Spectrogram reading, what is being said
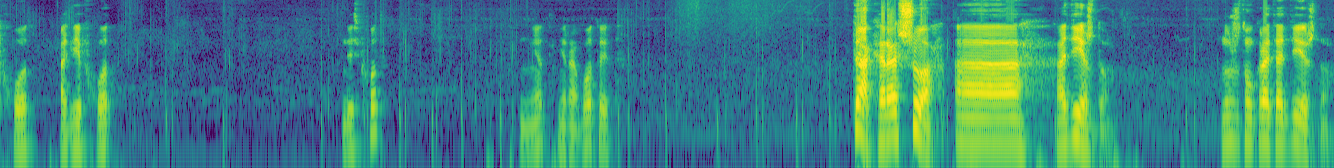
Вход. А где вход? Здесь вход? Нет, не работает. Так, хорошо. А, Одежду. Нужно украть одежду.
